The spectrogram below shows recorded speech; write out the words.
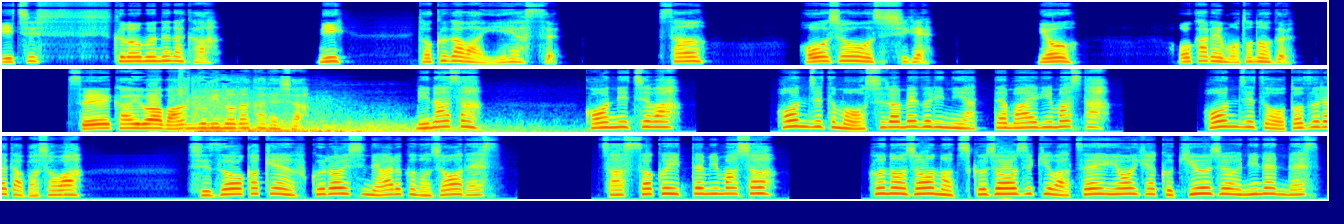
?1、久の宗中。2、徳川家康。3、北条氏重。4、岡部元信。正解は番組の中でじゃ。皆さん、こんにちは。本日もお城巡りにやって参りました。本日訪れた場所は、静岡県袋井市にある久の城です。早速行ってみましょう。久の城の築城時期は1492年です。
